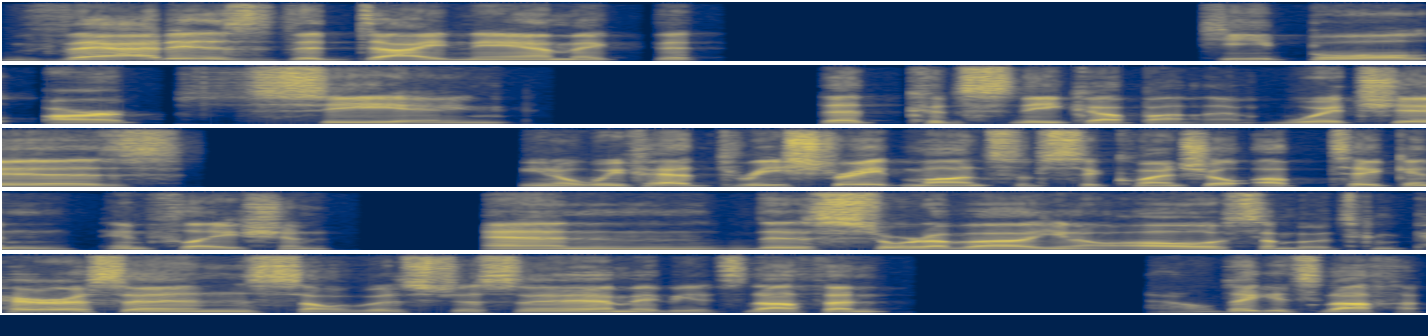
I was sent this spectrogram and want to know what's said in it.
that is the dynamic that people aren't seeing that could sneak up on them, which is, you know, we've had three straight months of sequential uptick in inflation. And this sort of a, you know, oh, some of it's comparisons, some of it's just, eh, maybe it's nothing. I don't think it's nothing.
